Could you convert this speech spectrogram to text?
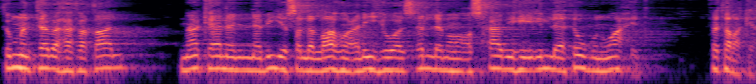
ثم انتبه فقال ما كان للنبي صلى الله عليه وسلم وأصحابه إلا ثوب واحد فتركه.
